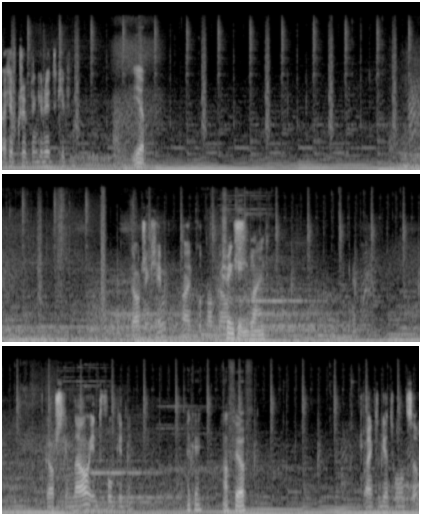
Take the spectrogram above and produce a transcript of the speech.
I have crippling, you need to keep him. Yep. Gouging him? I could not gouge. Shrinking blind. Gouged him now into full kidney. Okay, I'll fear off. Trying to get wounds up.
